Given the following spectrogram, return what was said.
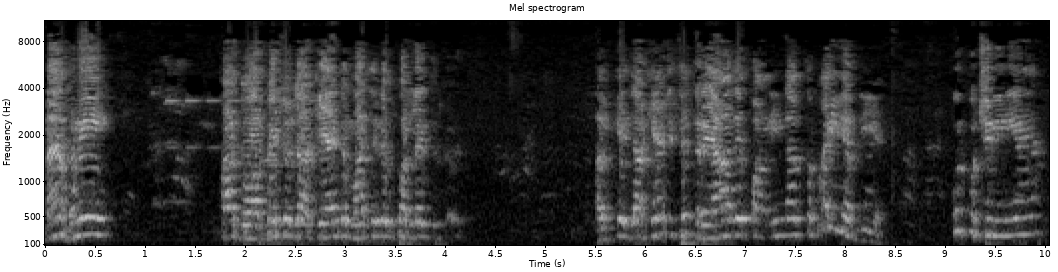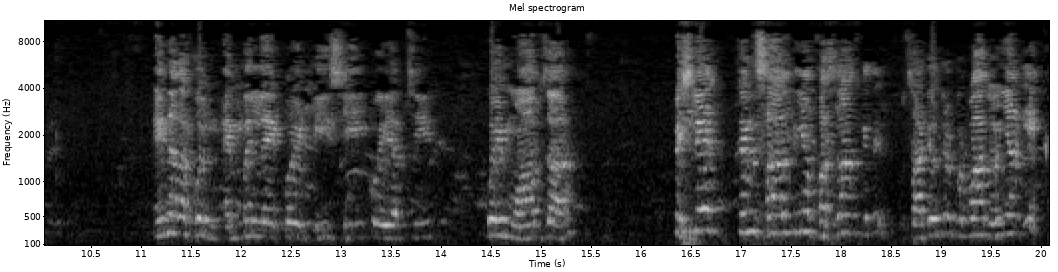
ਮੈਂ ਹੁਣੀ ਆ ਦੁਆਬੇ ਤੋਂ ਜਾ ਕੇ ਆਇਆ ਤੇ ਮੱਝ ਦੇ ਉੱਪਰਲੇ ਹਲਕੇ ਜਾ ਕੇ ਜਿੱਥੇ ਦਰਿਆ ਦੇ ਪਾਣੀ ਨਾਲ ਤਬਾਹੀ ਜਾਂਦੀ ਹੈ। ਕੋਈ ਕੁਛ ਵੀ ਨਹੀਂ ਆਇਆ। ਇਹਨਾਂ ਦਾ ਕੋਈ ਐਮਐਲਏ ਕੋਈ ਡੀਸੀ ਕੋਈ ਐਫਸੀ ਕੋਈ ਮੁਆਵਜ਼ਾ ਪਿਛਲੇ 3 ਸਾਲ ਦੀਆਂ ਫਸਲਾਂ ਕਿਤੇ ਸਾਡੇ ਉਧਰ ਬਰਬਾਦ ਹੋਈਆਂ ਇੱਕ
